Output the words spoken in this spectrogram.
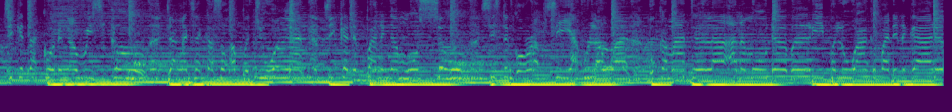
Jika takut dengan risiko Jangan cakap soal perjuangan. Jika depan dengan musuh Sistem korupsi aku lawan. Bukan matalah anak muda Beri peluang kepada negara.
